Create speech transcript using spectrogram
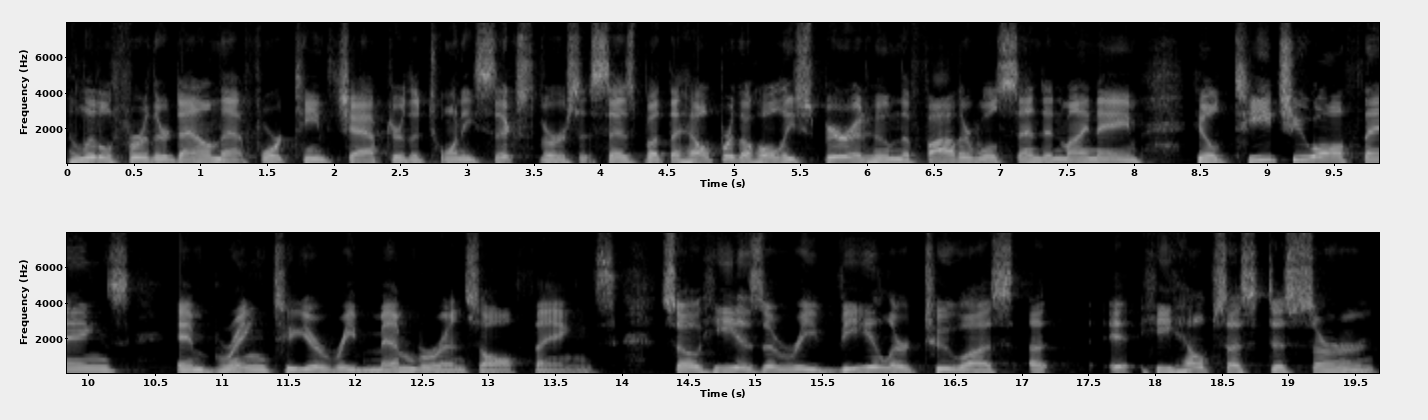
a little further down that 14th chapter, the 26th verse, it says, But the Helper, the Holy Spirit, whom the Father will send in my name, he'll teach you all things and bring to your remembrance all things. So he is a revealer to us. Uh, it, he helps us discern.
